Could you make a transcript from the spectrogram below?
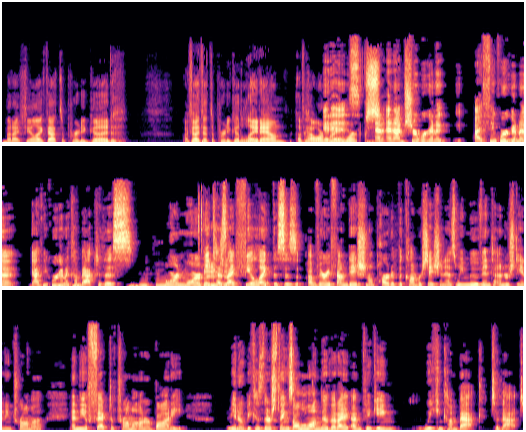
But I feel like that's a pretty good. I feel like that's a pretty good laydown of how our It brain is. works. And and I'm sure we're gonna. I think we're gonna. I think we're gonna come back to this m- more and more because too. I, feel like this is a very foundational part of the conversation as we move into understanding trauma and the effect of trauma on our body. You know, because there's things all along there that I, I'm thinking we can come back to that.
